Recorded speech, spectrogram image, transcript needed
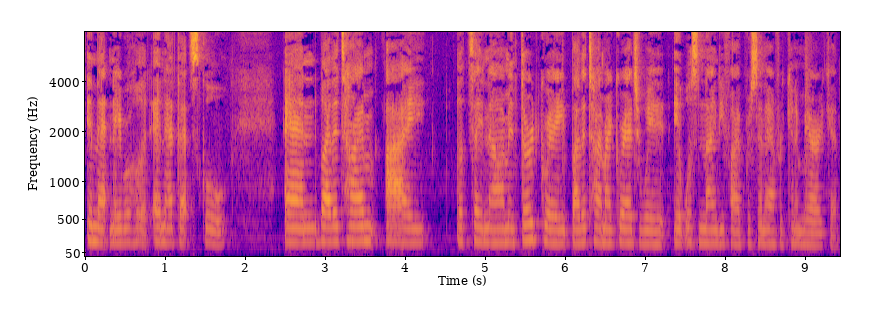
in that neighborhood and at that school. And by the time I, let's say now I'm in third grade, by the time I graduated, it was 95% African American.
